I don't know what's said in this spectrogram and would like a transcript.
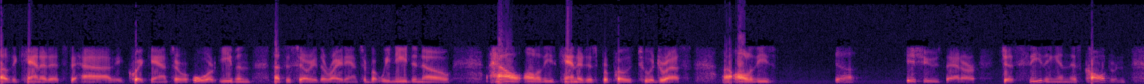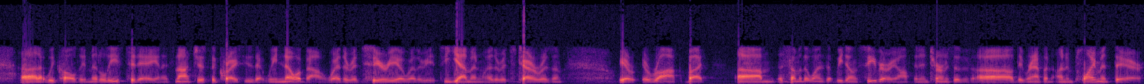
of the candidates to have a quick answer or even necessarily the right answer, but we need to know how all of these candidates propose to address uh, all of these uh, issues that are just seething in this cauldron uh, that we call the Middle East today. And it's not just the crises that we know about, whether it's Syria, whether it's Yemen, whether it's terrorism, Iraq, but um, some of the ones that we don't see very often in terms of uh, the rampant unemployment there,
